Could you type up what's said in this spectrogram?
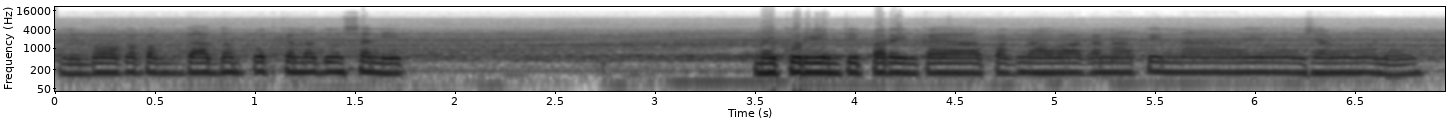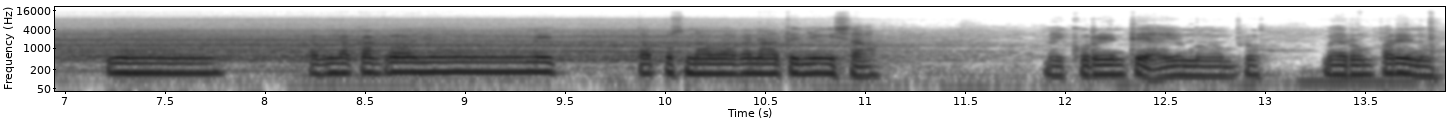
halimbawa kapag dadampot ka na dun sa net may kuryente pa rin. Kaya pag nahawakan natin na yung isang ano yung pag nakaground yung net tapos nahawakan natin yung isa may kuryente, ayun mga bro. Mayroon pa rin oh.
